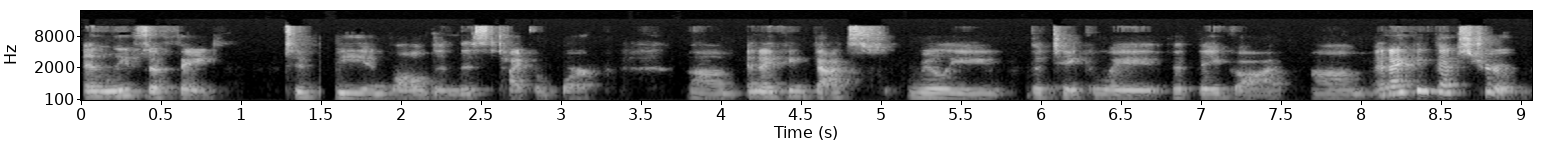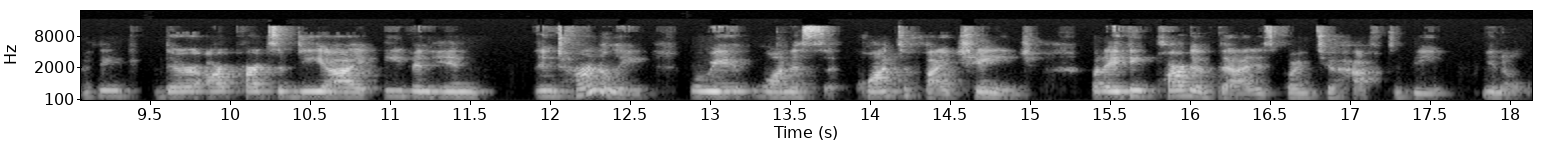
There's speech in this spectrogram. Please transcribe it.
and leaps of faith to be involved in this type of work. Um, and I think that's really the takeaway that they got. Um, and I think that's true. I think there are parts of DI even in internally where we want to quantify change. But I think part of that is going to have to be you know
